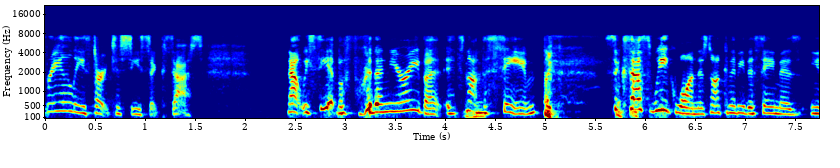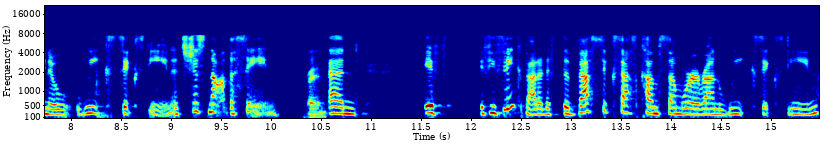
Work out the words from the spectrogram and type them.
really start to see success. Now we see it before then, Yuri, but it's not mm-hmm. the same. Like success week one is not going to be the same as you know week 16 it's just not the same right and if if you think about it if the best success comes somewhere around week 16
